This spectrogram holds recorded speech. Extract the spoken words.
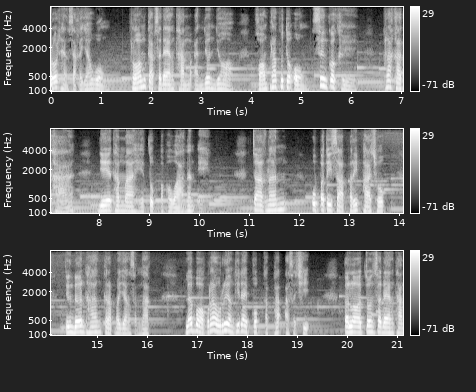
รสแห่งสักยวงศ์พร้อมกับแสดงธรรมอันย่นย่อของพระพุทธองค์ ซึ่งก็คือ พระคาถา เยธรรมาเหตุปภวานั่นเอง จากนั้น อุปติสสะปริภาชก จึงเดินทางกลับมายังสำนัก และบอกเล่าเรื่องที่ได้พบกับพระอัสสชิ ตลอดจนแสดงธรรม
